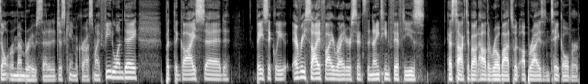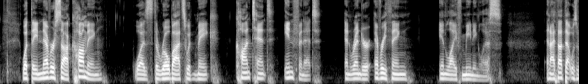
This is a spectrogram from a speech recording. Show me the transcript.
don't remember who said it. It just came across my feed one day, but the guy said basically every sci-fi writer since the 1950s has talked about how the robots would uprise and take over. What they never saw coming was the robots would make content infinite and render everything in life meaningless. And I thought that was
